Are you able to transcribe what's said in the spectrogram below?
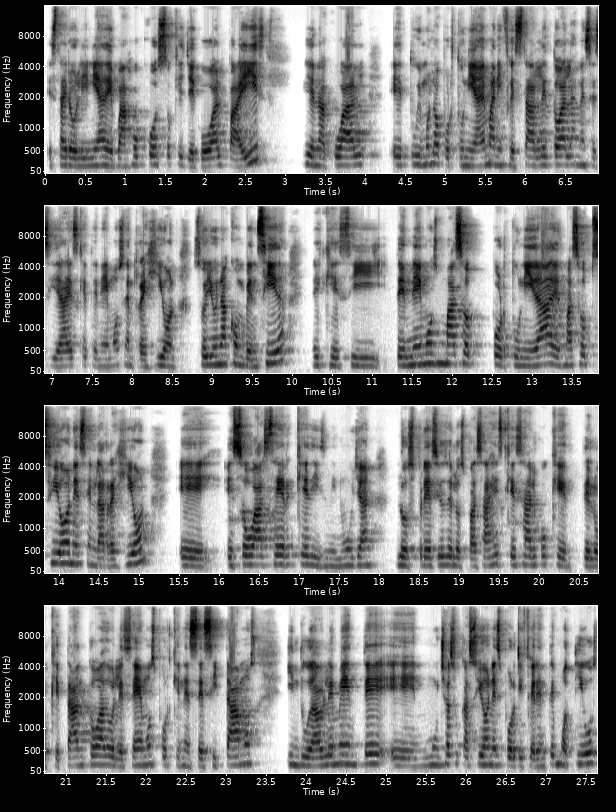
esta aerolínea de bajo costo que llegó al país y en la cual eh, tuvimos la oportunidad de manifestarle todas las necesidades que tenemos en región. Soy una convencida de que si tenemos más oportunidades, más opciones en la región, eh, eso va a hacer que disminuyan los precios de los pasajes, que es algo que de lo que tanto adolecemos porque necesitamos indudablemente en muchas ocasiones por diferentes motivos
